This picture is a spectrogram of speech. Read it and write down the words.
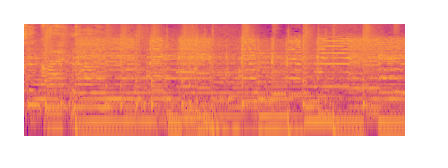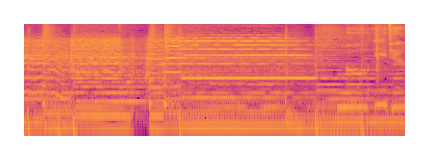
很快乐。某一天，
